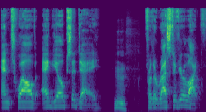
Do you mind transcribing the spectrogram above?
and 12 egg yolks a day hmm. for the rest of your life.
